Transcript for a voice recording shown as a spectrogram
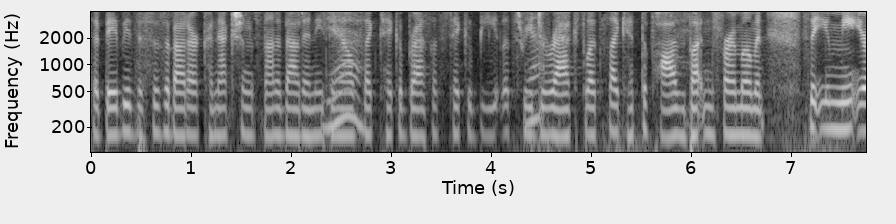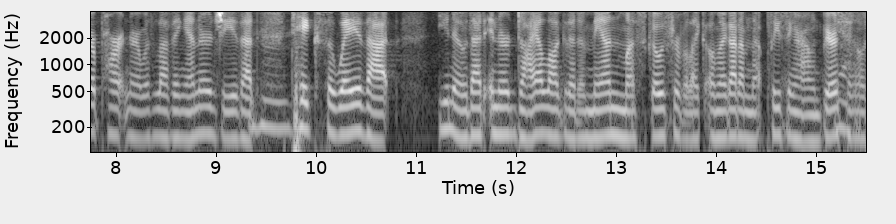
that baby this is about our connection it's not about anything Yeah. else like take a breath let's take a beat let's Yeah. redirect let's like hit the pause button for a moment so that you meet your partner with loving energy that Mhm. takes away that you know that inner dialogue that a man must go through but like oh my god i'm not pleasing her i'm embarrassing Yeah.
